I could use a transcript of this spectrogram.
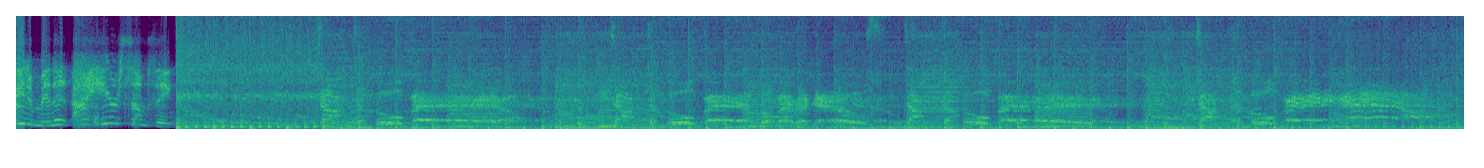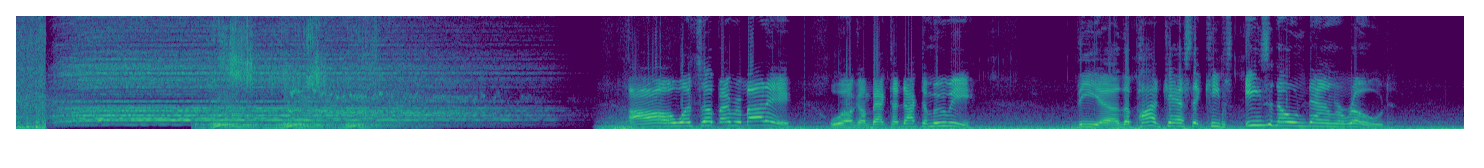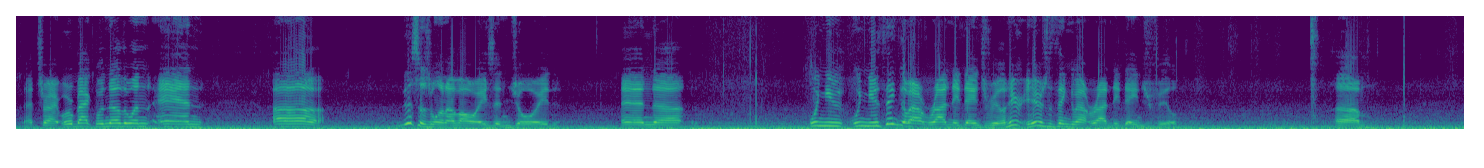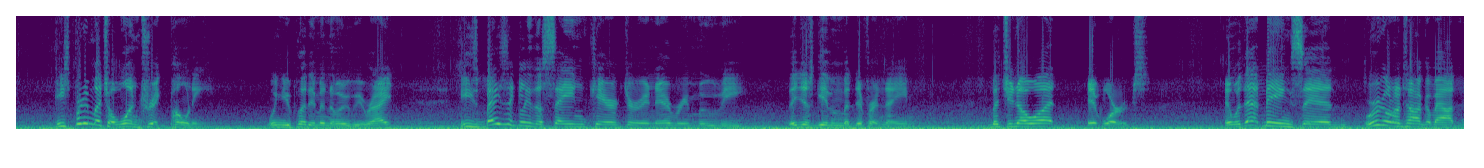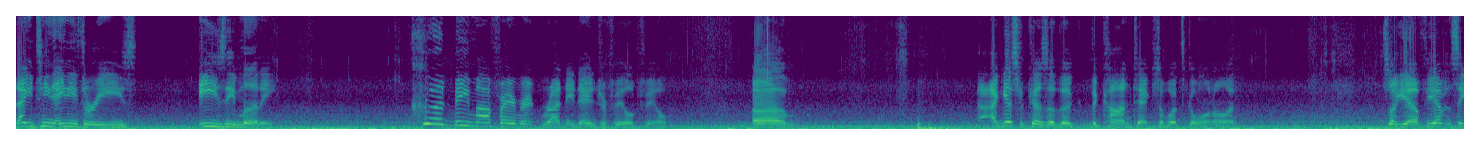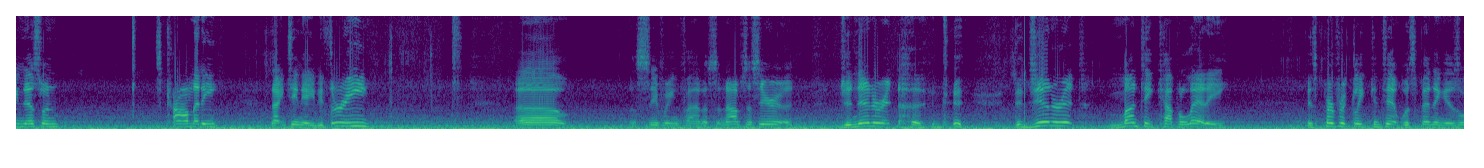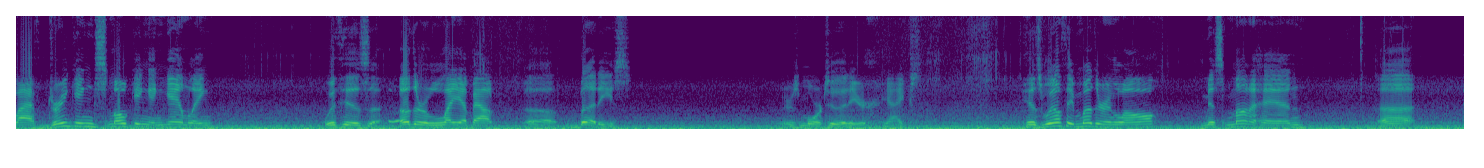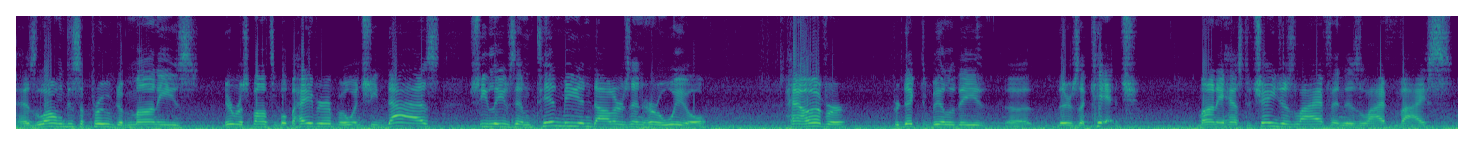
Wait a minute, I hear something. Dr. Movie! Dr. Movie! Blueberry News! Dr. Movie! Dr. Movie! Yeah! Oh, what's up, everybody? Welcome back to Doctor Movie, the uh, the podcast that keeps easing on down the road. That's right, we're back with another one, and uh, this is one I've always enjoyed. And uh, when you when you think about Rodney Dangerfield, here, here's the thing about Rodney Dangerfield. Um, he's pretty much a one-trick pony when you put him in the movie, right? He's basically the same character in every movie. They just give him a different name. But you know what? It works. And with that being said, we're going to talk about 1983's Easy Money. Could be my favorite Rodney Dangerfield film. Um, I guess because of the, the context of what's going on. So, yeah, if you haven't seen this one, it's comedy, 1983. Uh, let's see if we can find a synopsis here. A degenerate, degenerate Monty Capuletti is perfectly content with spending his life drinking, smoking, and gambling with his uh, other layabout uh, buddies. There's more to it here. Yikes. His wealthy mother in law, Miss Monahan, uh, has long disapproved of Monty's irresponsible behavior, but when she dies, she leaves him $10 million in her will. However, predictability, uh, there's a catch. Monty has to change his life and his life vice,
